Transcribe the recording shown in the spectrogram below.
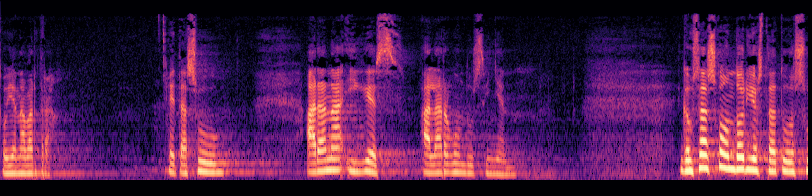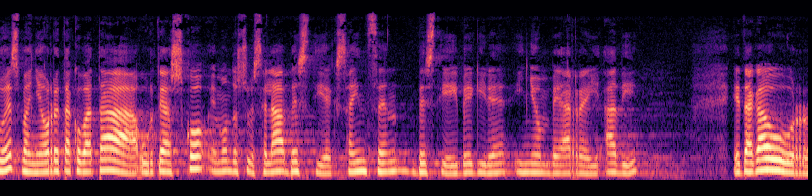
oiana bartra. Eta zu arana igez alargundu zinen. Gauza asko ondorio estatu ez, baina horretako bata urte asko emondu zuezela bestiek zaintzen, bestiei begire, inon beharrei adi, Eta gaur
